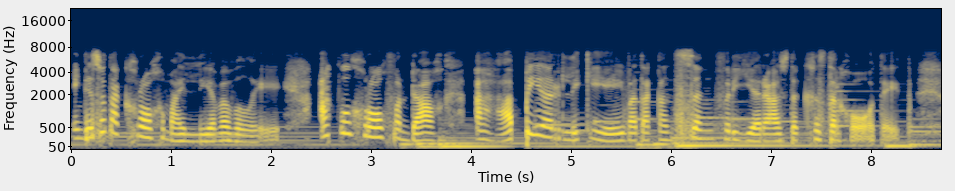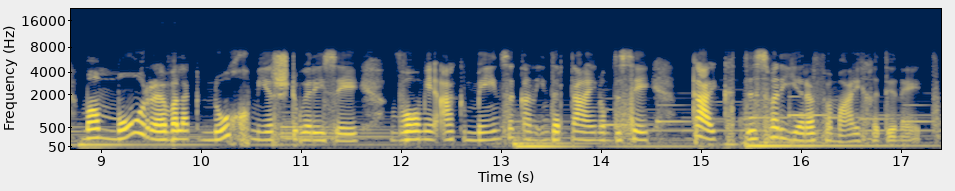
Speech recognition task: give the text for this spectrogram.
En dis wat ek graag in my lewe wil hê. Ek wil graag vandag 'n happier liedjie hê wat ek kan sing vir die Here as ek gister gehad het. Maar môre wil ek nog meer stories hê waarmee ek mense kan entertain om te sê, kyk, dis wat die Here vir my gedoen het.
